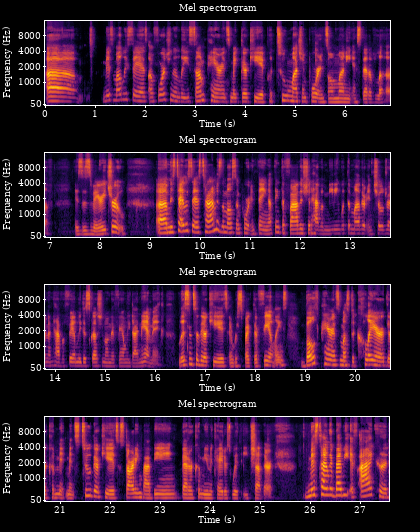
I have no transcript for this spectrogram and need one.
Um, Miss Mobley says, "Unfortunately, some parents make their kid put too much importance on money instead of love." This is very true. Uh, Ms. Taylor says time is the most important thing. I think the father should have a meeting with the mother and children and have a family discussion on their family dynamic. Listen to their kids and respect their feelings. Both parents must declare their commitments to their kids, starting by being better communicators with each other. Miss Taylor, baby, if I could,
